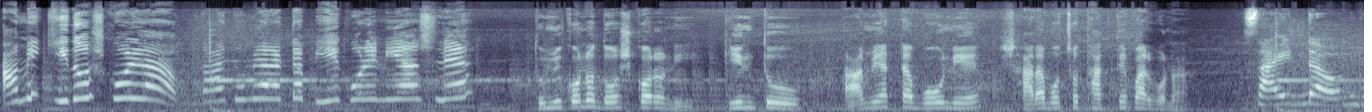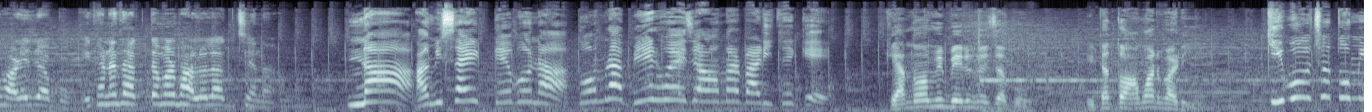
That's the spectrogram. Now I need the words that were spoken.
আমি কি দোষ করলাম? তাই তুমি আর একটা বিয়ে করে নিয়ে আসলে? তুমি কোনো দোষ করনি কিন্তু আমি একটা বউ নিয়ে সারা বছর থাকতে পারব না। সাইড দাও আমি ঘরে যাব। এখানে থাকতে আমার ভালো লাগছে না। না আমি সাইড দেব না। তোমরা বের হয়ে যাও আমার বাড়ি থেকে। কেন আমি বের হয়ে যাব? এটা তো আমার বাড়ি। কি বলছো তুমি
